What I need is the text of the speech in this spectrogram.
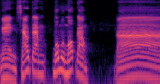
260.641 đồng. Đó.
